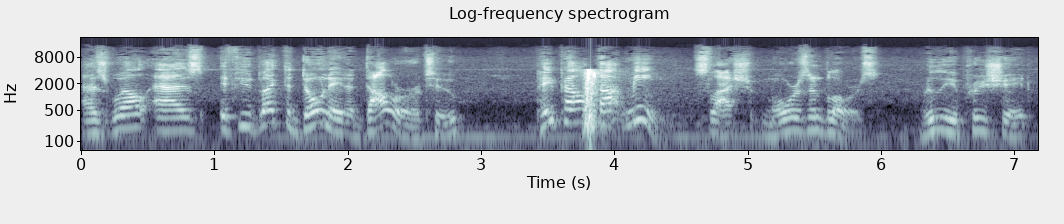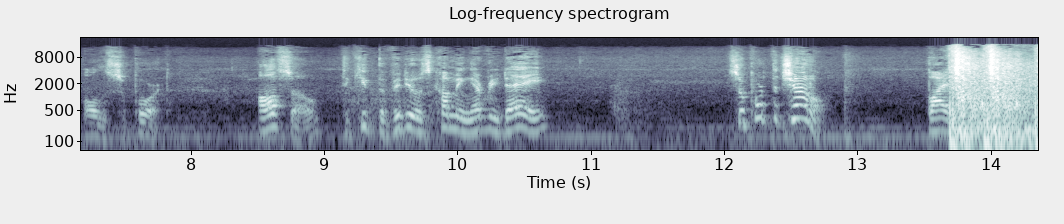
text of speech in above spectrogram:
as well as if you'd like to donate a dollar or two, paypal.me slash mowers and blowers. Really appreciate all the support. Also, to keep the videos coming every day, support the channel. Bye.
